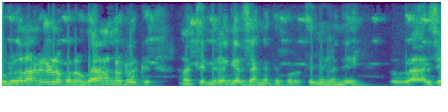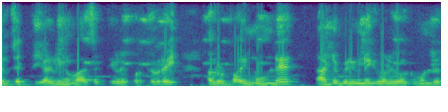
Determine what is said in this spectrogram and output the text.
உலக நாடுகளில் பல உதாரணங்கள் இருக்கு. ஆனால் தென்னிலங்கை அரசாங்கத்தை பொறுத்த தென்னிலங்கை அரசியல் சக்திகள் நிர்வாக சக்திகளை பொறுத்தவரை அவர்கள் பதிமூன்றே நாட்டு பிரிவினைக்கு வழிவகுக்கும் என்று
